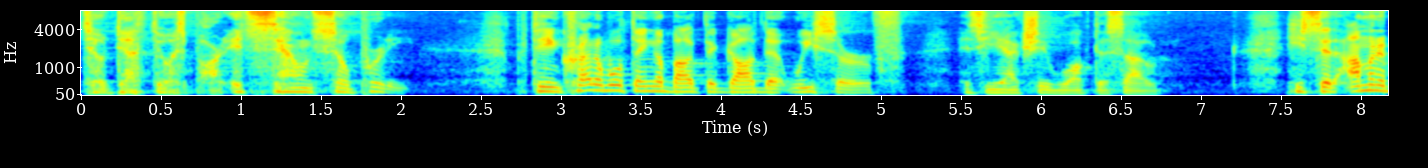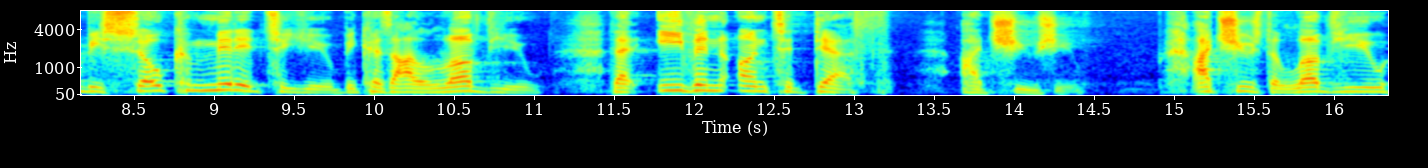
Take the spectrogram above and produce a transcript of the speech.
Till death do us part. It sounds so pretty. But the incredible thing about the God that we serve is he actually walked us out. He said, I'm going to be so committed to you because I love you that even unto death I choose you. I choose to love you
